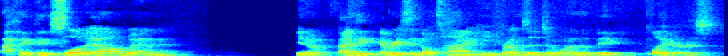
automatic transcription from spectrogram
I think things slow down when you know I think every single time he runs into one of the big players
